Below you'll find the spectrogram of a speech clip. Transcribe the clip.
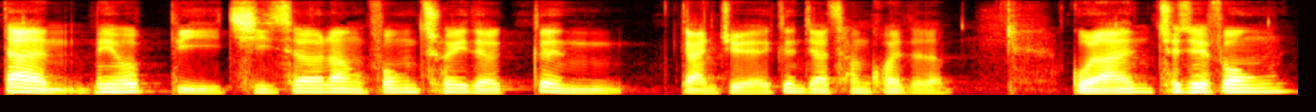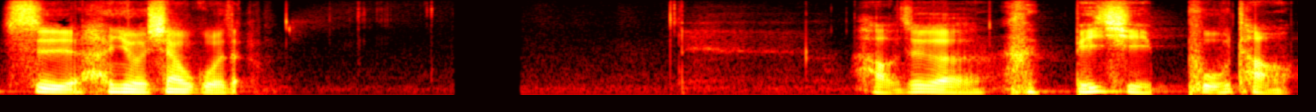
但没有比骑车让风吹得更感觉更加畅快的了。果然，吹吹风是很有效果的。好，这个 比起葡萄，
